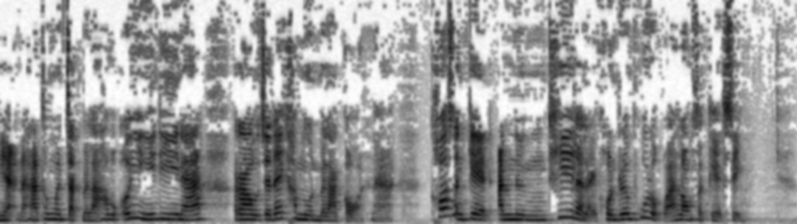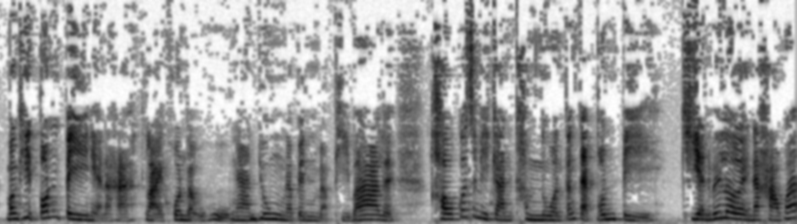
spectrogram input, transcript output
เนี่ยนะคะต้องมาจัดเวลาเขาบอกเอ้ยอย่างนี้ดีนะ เราจะได้คำนวณเวลาก่อนนะ ข้อสังเกตอันหนึ่งที่หลาย ๆ คนเริ่มพูดบอกว่าลองสังเกตสิ บางทีต้นปีเนี่ยนะคะ หลายคนแบบโอ้โหงานยุ่งนะเป็นแบบผีบ้าเลยเขาก็จะมีการคำนวณตั้งแต่ต้นปีเขียนไว้เลยนะคะว่า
